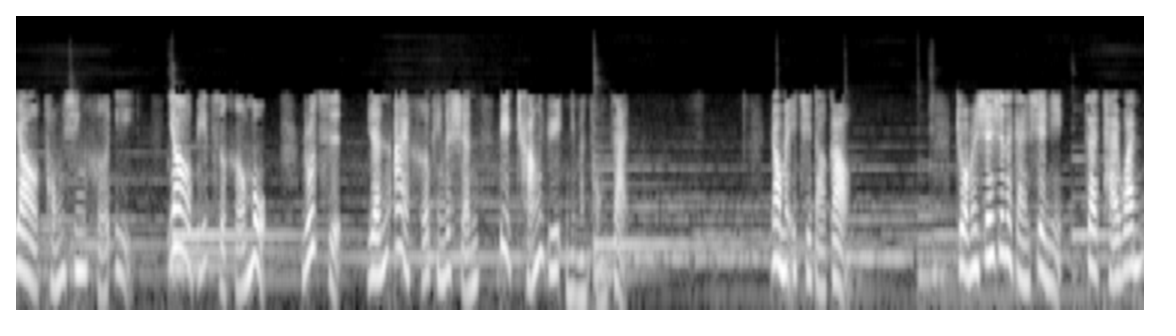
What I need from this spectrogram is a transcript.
要同心合意，要彼此和睦。如此，仁爱和平的神必常与你们同在。让我们一起祷告，主，我们深深的感谢你在台湾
